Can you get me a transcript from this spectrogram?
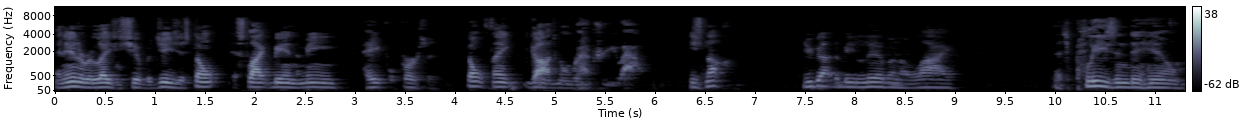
and in a relationship with Jesus, don't, it's like being the mean, hateful person. Don't think God's going to rapture you out. He's not. You got to be living a life that's pleasing to Him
